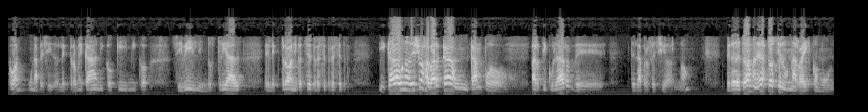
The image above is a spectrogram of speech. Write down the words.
con un apellido, electromecánico, químico, civil, industrial, electrónico, etcétera, etcétera, etcétera. Y cada uno de ellos abarca un campo particular de, de la profesión, ¿no? Pero de todas maneras todos tienen una raíz común.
